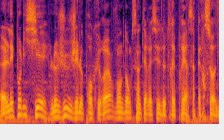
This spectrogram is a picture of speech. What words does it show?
Les policiers, le juge et le procureur vont donc s'intéresser de très près à sa personne.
